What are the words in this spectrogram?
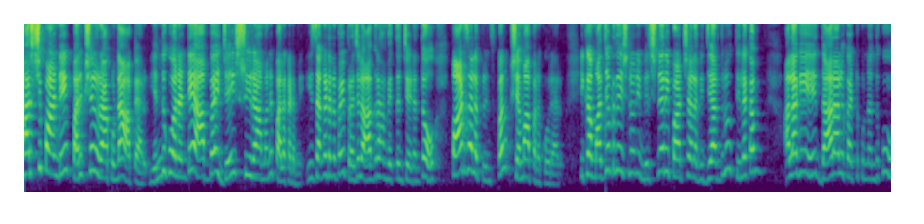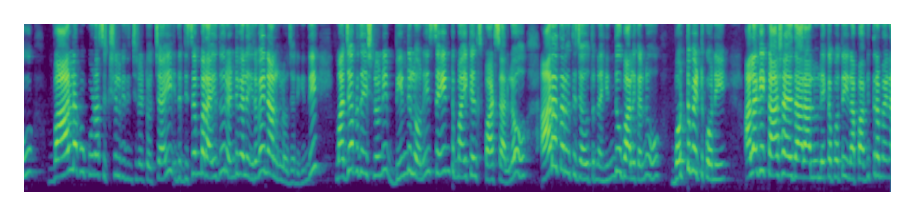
హర్ష్ పాండే పరీక్షలు రాకుండా ఆపారు. ఎందుకు అనంటే ఆ అబ్బాయి జై శ్రీరామ్ అని పలకడమే. ఈ సంఘటనపై ప్రజలు ఆగ్రహం వ్యక్తం చేయడంతో పాఠశాల ప్రిన్సిపల్ క్షమాపణ కోరారు. ఇక మధ్యప్రదేశ్లోని మిషనరీ పాఠశాల విద్యార్థులు తిలకం అలాగే దారాలు కట్టుకున్నందుకు వాళ్ళకు కూడా శిక్షలు విధించినట్టు వచ్చాయి. ఇది డిసెంబర్ ఐదు రెండు వేల ఇరవై నాలుగులో జరిగింది. మధ్యప్రదేశ్లోని బిండ్లోని సెయింట్ మైకేల్స్ పాఠశాలలో ఆరో తరగతి చదువుతున్న హిందూ బాలికలను బొట్టు పెట్టుకొని అలాగే కాషాయ దారాలు లేకపోతే ఇలా పవిత్రమైన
